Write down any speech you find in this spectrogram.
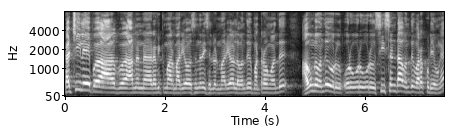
கட்சியிலே இப்போ அண்ணன் ரவிக்குமார் மாதிரியோ சிந்தனை செல்வன் மாதிரியோ இல்லை வந்து மற்றவங்க வந்து அவங்க வந்து ஒரு ஒரு ஒரு ஒரு சீசண்டாக வந்து வரக்கூடியவங்க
